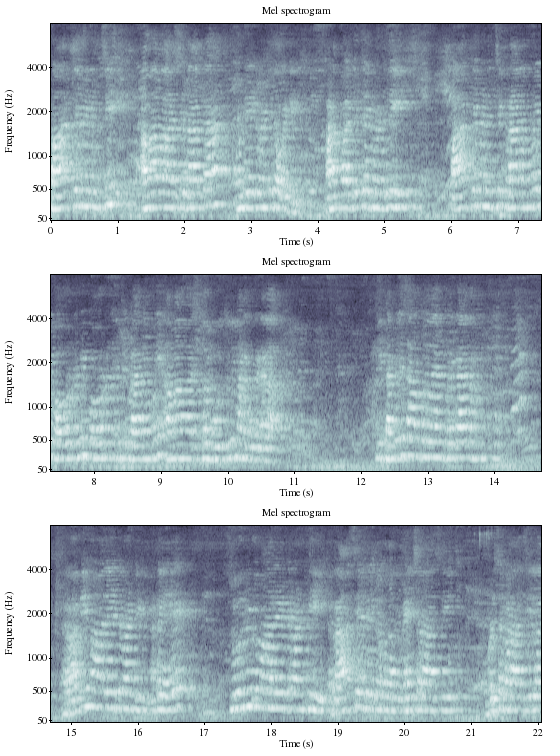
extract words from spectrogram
పార్శ్వమి నుంచి అమావాస్య దాకా ఉండేటువంటిది ఒకటి. మనం పఠించేటువంటిది పార్శ్వమి నుంచి ప్రారంభమై పౌర్ణమి పౌర్ణమి నుంచి ప్రారంభమై అమావాస్యతో ముగుతుంది మనకు ఒక నెల. ఈ తమిళ సాంప్రదాయం ప్రకారం రవి మారేటువంటి అంటే సూర్యుడు మారేటువంటి రాశి ఏదైతే మేషరాశి వృషభ రాశి ఇలా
